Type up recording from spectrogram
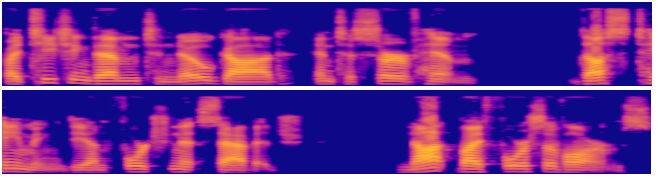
by teaching them to know God and to serve Him, thus taming the unfortunate savage, not by force of arms,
